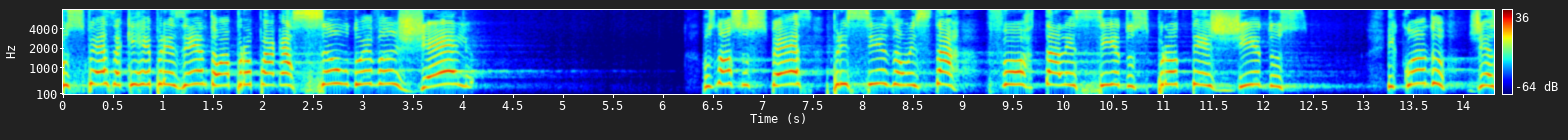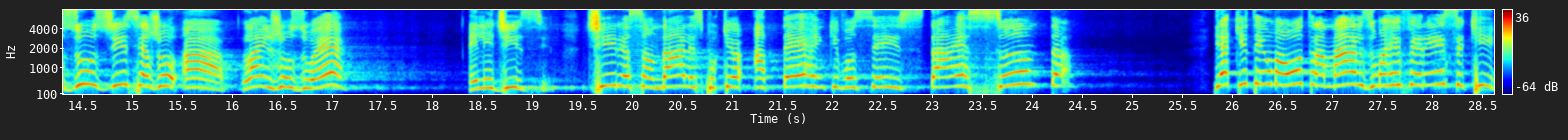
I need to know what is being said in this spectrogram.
os pés aqui representam a propagação do Evangelho. Os nossos pés precisam estar fortalecidos, protegidos. E quando Jesus disse a a, lá em Josué, ele disse: Tire as sandálias, porque a terra em que você está é santa. E aqui tem uma outra análise, uma referência que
